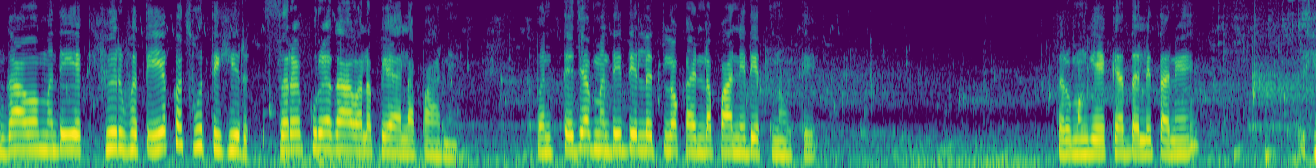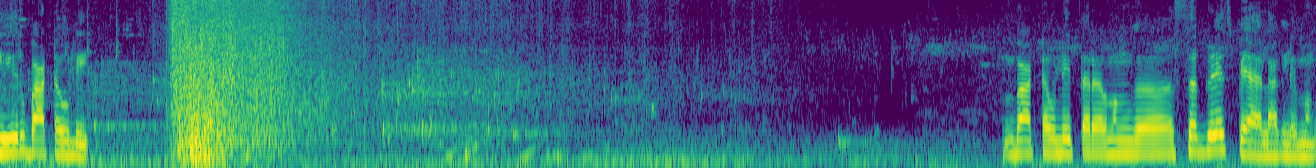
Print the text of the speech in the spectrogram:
गावामध्ये एक हिर होती एकच होती हिर सरळ पुऱ्या गावाला प्यायला पाणी. पण त्याच्यामध्ये दिलं लोकांना पाणी देत नव्हते. तर मग एका दलिताने हिर बाटवली. बाटवले तर मग सगळेच प्यायला लागले मग.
